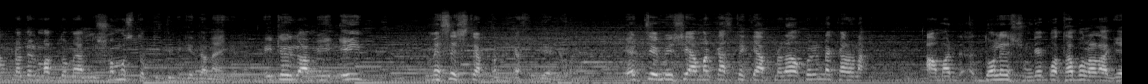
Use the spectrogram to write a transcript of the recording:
আপনাদের মাধ্যমে আমি সমস্ত পৃথিবীকে জানাই গেলাম। এটা হইল আমি এই মেসেজটা আপনাদের কাছে দিয়ে গেলাম এর চেয়ে বেশি আমার কাছ থেকে আপনারাও করেন না, কারণ আমার দলের সঙ্গে কথা বলার আগে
